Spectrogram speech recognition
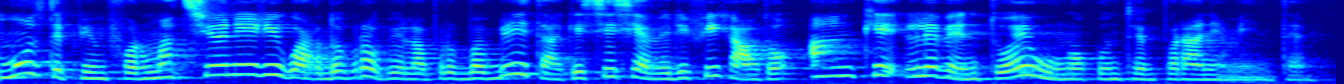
molte più informazioni riguardo proprio la probabilità che si sia verificato anche l'evento E1 contemporaneamente.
